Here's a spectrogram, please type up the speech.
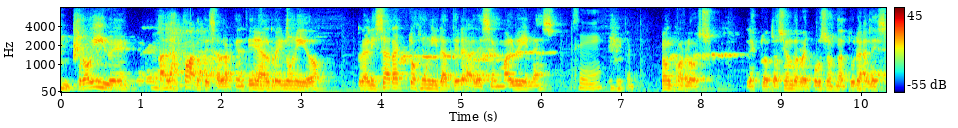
prohíbe a las partes, a la Argentina y al Reino Unido, realizar actos unilaterales en Malvinas con los, la explotación de recursos naturales,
